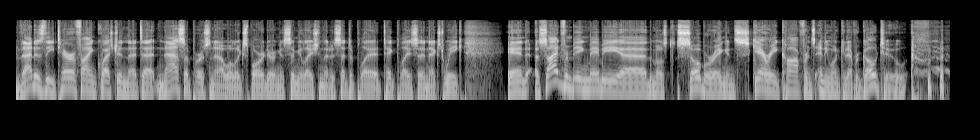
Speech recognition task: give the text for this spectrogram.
That is the terrifying question that uh, NASA personnel will explore during a simulation that is set to play, take place uh, next week. And aside from being maybe uh, the most sobering and scary conference anyone could ever go to,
